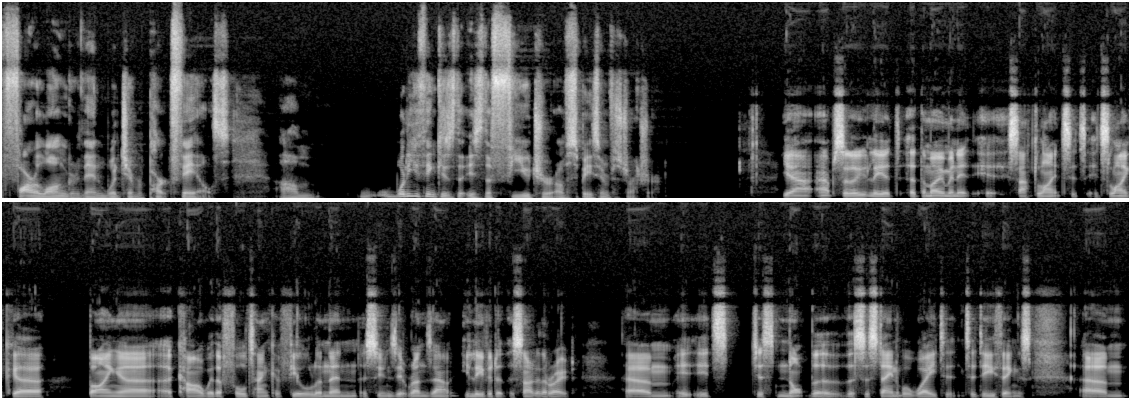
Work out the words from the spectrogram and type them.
far longer than whichever part fails. Um, what do you think is the is the future of space infrastructure? Yeah, absolutely. At, at the moment, it, it, satellites it's it's like uh, buying a, a, car with a full tank of fuel, and then as soon as it runs out, you leave it at the side of the road. Um, it, it's just not the the sustainable way to, to do things. Um,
